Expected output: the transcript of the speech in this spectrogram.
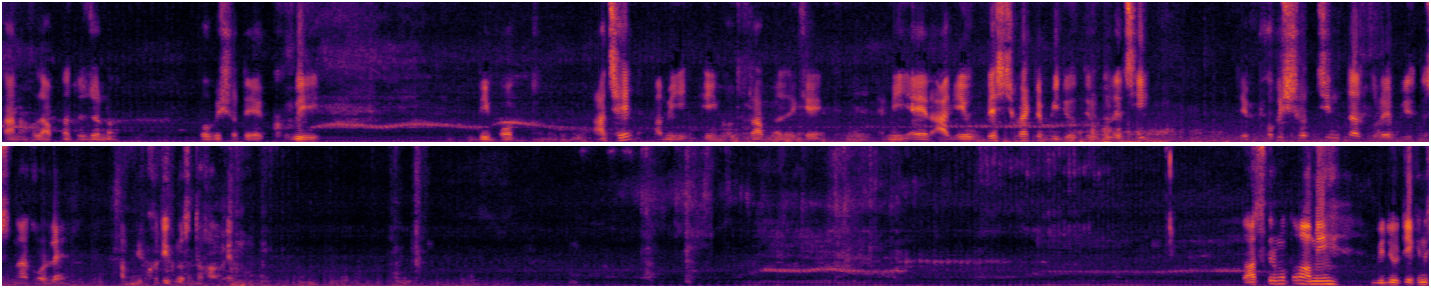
তা না হলে আপনাদের জন্য ভবিষ্যতে খুবই বিপদ আছে। আমি এই কথাটা আপনাদেরকে আমি এর আগেও বেশ কয়েকটা ভিডিওতে বলেছি যে ভবিষ্যৎ চিন্তা করে বিজনেস না করলে আপনি ক্ষতিগ্রস্ত হবেন। তো আজকের মতো আমি ভিডিওটি এখানে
